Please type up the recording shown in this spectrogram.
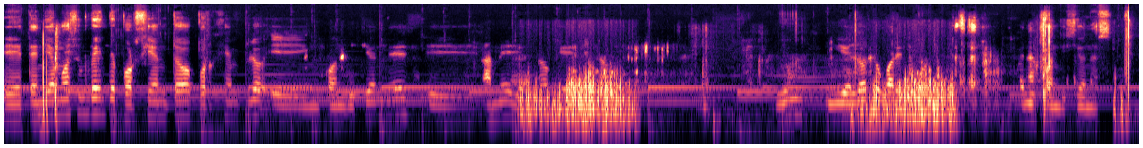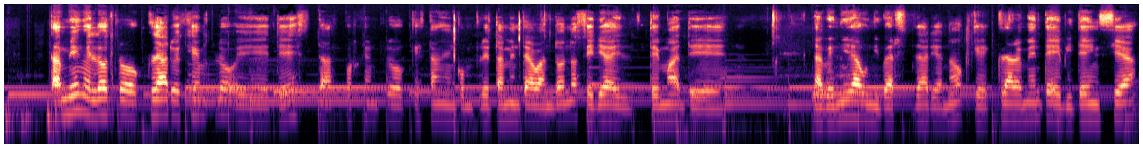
Eh, tendríamos un 20%, por ejemplo, en condiciones eh, a medias, ¿no? Que y, el otro 40% está en buenas condiciones. También el otro claro ejemplo eh, de estas, por ejemplo, que están en completamente abandono sería el tema de la avenida universitaria, ¿no? Que claramente evidencia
